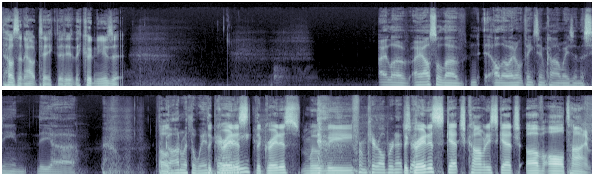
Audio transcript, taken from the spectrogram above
That was an outtake. They they couldn't use it. I love. I also love. Although I don't think Tim Conway's in the scene. The uh, the Oh, Gone with the Wind The parody greatest the greatest movie from Carol Burnett. the show. greatest sketch comedy sketch of all time.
